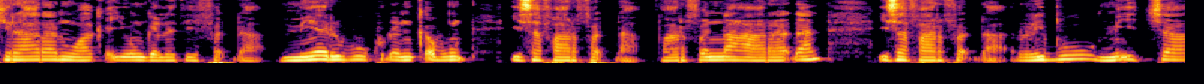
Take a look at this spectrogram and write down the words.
kiraaraan waaqayyoon galateeffadhaa mi'a ribuu kudhan qabuun isa faarfadhaa faarfannaa haaraadhaan isa faarfadhaa ribuu mi'ichaa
